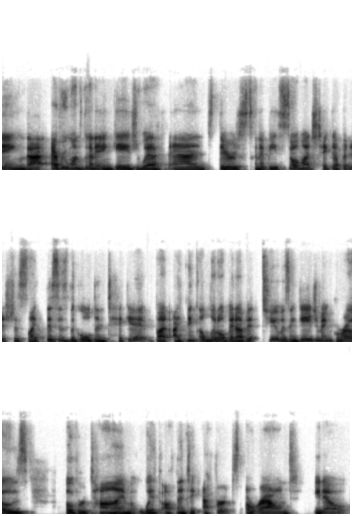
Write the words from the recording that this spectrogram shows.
thing that everyone's going to engage with and there's going to be so much take up and it's just like this is the golden ticket. But i think a little bit of it too is engagement grows over time with authentic efforts around you know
